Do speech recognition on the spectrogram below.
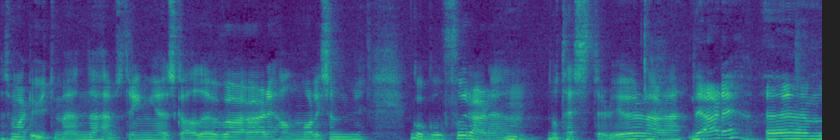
som har vært ute med en hamstringskade? Hva er det han må liksom gå god for? Er det Mm. noen tester du gjør, eller er det Det er det. Ehm,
